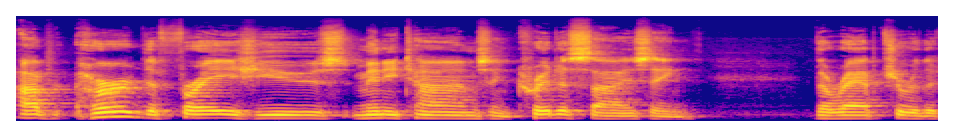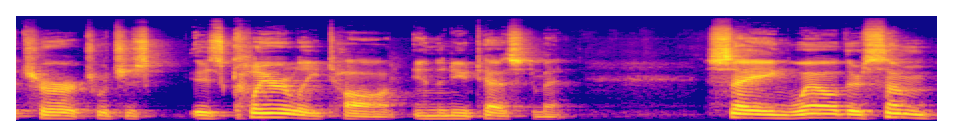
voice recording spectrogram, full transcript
I've heard the phrase used many times in criticizing the rapture of the church, which is, is clearly taught in the New Testament, saying, well, there's some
